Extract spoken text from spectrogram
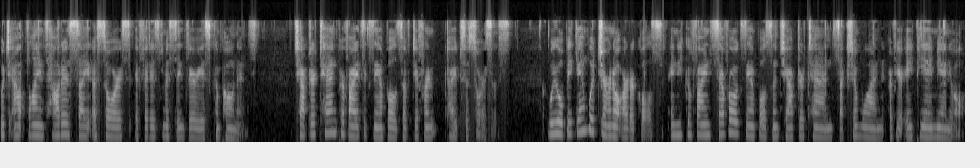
which outlines how to cite a source if it is missing various components. Chapter 10 provides examples of different types of sources. We will begin with journal articles, and you can find several examples in Chapter 10, Section 1 of your APA manual.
